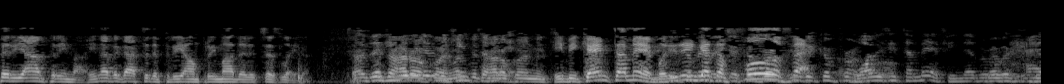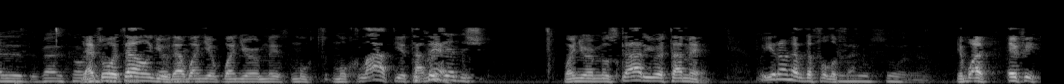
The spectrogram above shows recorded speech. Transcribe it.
Piryan Prima. He never got to the Piryan Prima that it says later. So then what's he the really Haro never became What's the Haro Tameh. Kohen mean? He became Tameh, but he didn't get the full effect. Why was he tameh if he never had? That's what we're telling you. That when you when you're mis- mukhlat, you're Because tameh. sh- When you're muskar, you're tameh. But you don't have the full effect. Yeah, uh, but If he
